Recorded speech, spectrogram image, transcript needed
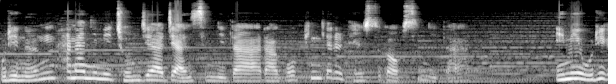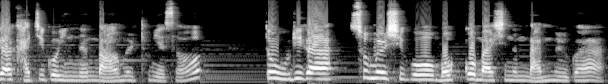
우리는 하나님이 존재하지 않습니다. 라고 핑계를 댈 수가 없습니다. 이미 우리가 가지고 있는 마음을 통해서 또 우리가 숨을 쉬고 먹고 마시는 만물과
